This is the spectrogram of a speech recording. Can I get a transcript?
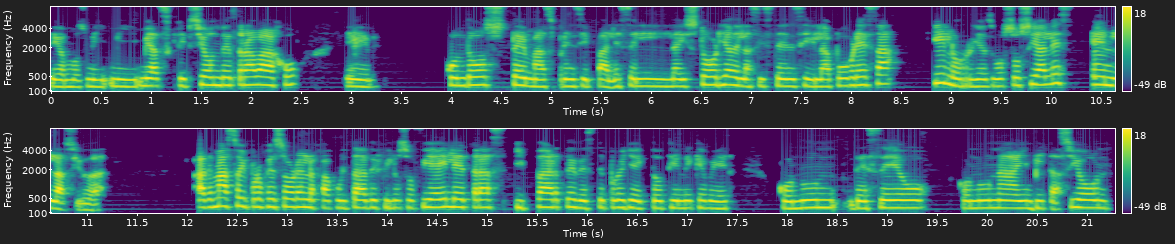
digamos, mi, adscripción de trabajo, eh, con dos temas principales, la historia de la asistencia y la pobreza y los riesgos sociales en la ciudad. Además, soy profesora en la Facultad de Filosofía y Letras y parte de este proyecto tiene que ver con un deseo, con una invitación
